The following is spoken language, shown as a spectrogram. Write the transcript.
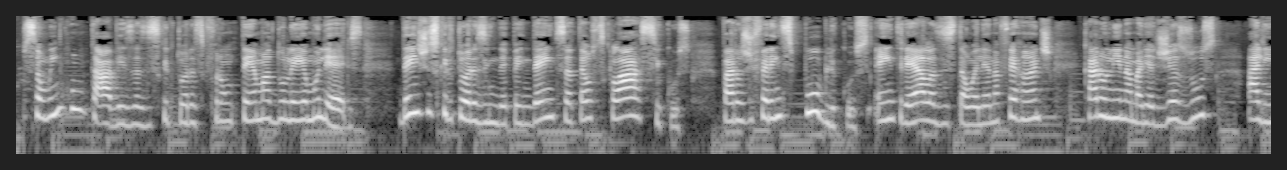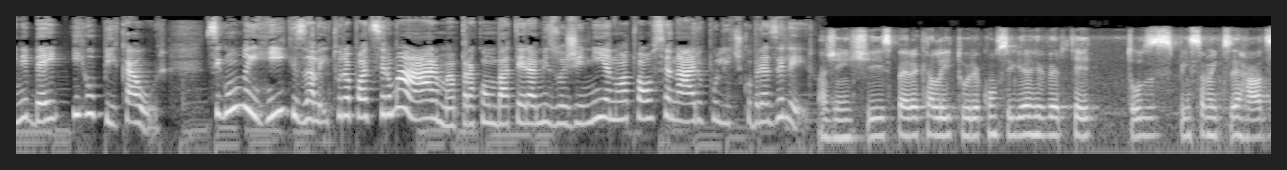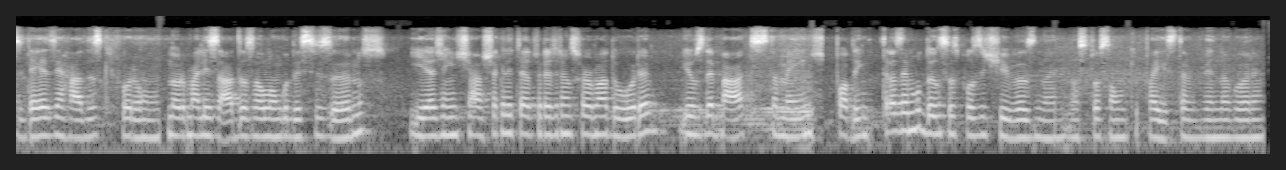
São incontáveis as escritoras que foram tema do Leia Mulheres desde escritoras independentes até os clássicos, para os diferentes públicos. Entre elas estão Helena Ferrante, Carolina Maria de Jesus, Aline Bey e Rupi Kaur. Segundo Henriques, a leitura pode ser uma arma para combater a misoginia no atual cenário político brasileiro. A gente espera que a leitura consiga reverter todos os pensamentos errados, ideias erradas que foram normalizadas ao longo desses anos. E a gente acha que a literatura é transformadora e os debates também podem trazer mudanças positivas né, na situação que o país está vivendo agora.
